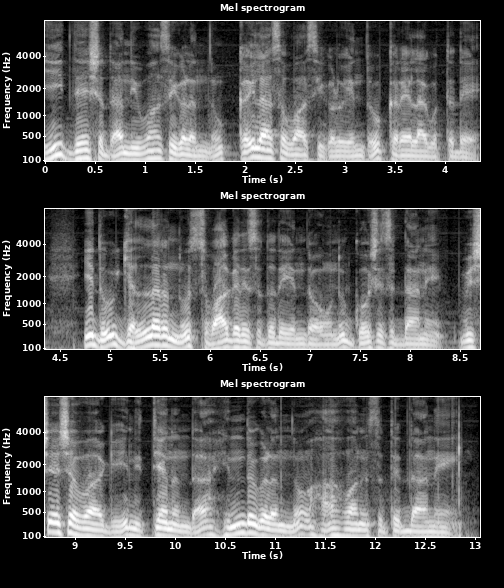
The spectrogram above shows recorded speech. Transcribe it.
ಈ ದೇಶದ ನಿವಾಸಿಗಳನ್ನು ಕೈಲಾಸವಾಸಿಗಳು ಎಂದು ಕರೆಯಲಾಗುತ್ತದೆ. ಇದು ಎಲ್ಲರನ್ನೂ ಸ್ವಾಗತಿಸುತ್ತದೆ ಎಂದು ಅವನು ಘೋಷಿಸಿದ್ದಾನೆ. ವಿಶೇಷವಾಗಿ ನಿತ್ಯಾನಂದ ಹಿಂದೂಗಳನ್ನು ಆಹ್ವಾನಿಸುತ್ತಿದ್ದಾನೆ.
